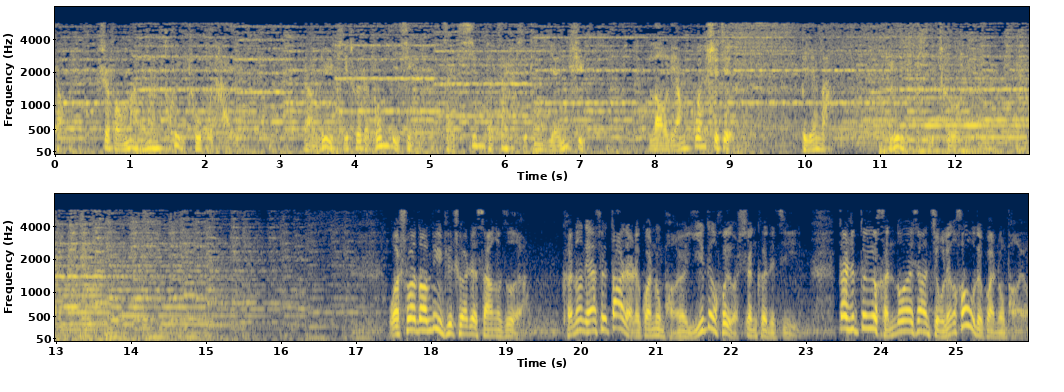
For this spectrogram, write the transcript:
票是否慢慢退出舞台，让绿皮车的公益性在新的载体中延续？老梁观世界，别了，绿皮车。我说到绿皮车这三个字啊，可能年岁大点的观众朋友一定会有深刻的记忆，但是对于很多像九零后的观众朋友，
